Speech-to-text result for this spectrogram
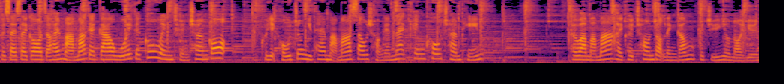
佢细细个就喺妈妈嘅教会嘅歌咏团唱歌，佢亦好中意听妈妈收藏嘅 Nat King Cole 唱片。佢话妈妈系佢创作灵感嘅主要来源。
